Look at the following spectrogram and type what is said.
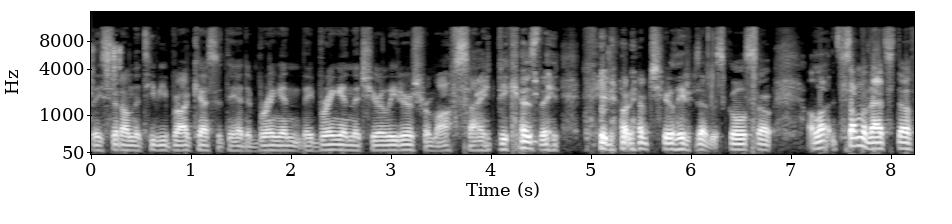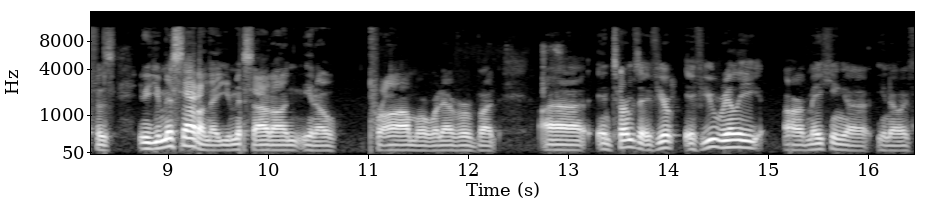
they said on the TV broadcast that they had to bring in they bring in the cheerleaders from offsite because they they don't have cheerleaders at the school. So a lot some of that stuff is you know you miss out on that. You miss out on you know prom or whatever. But uh, in terms of if you're if you really are making a you know if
